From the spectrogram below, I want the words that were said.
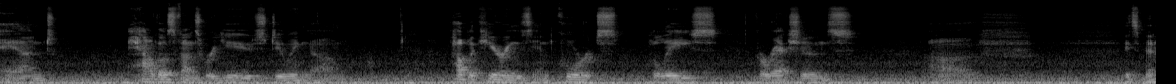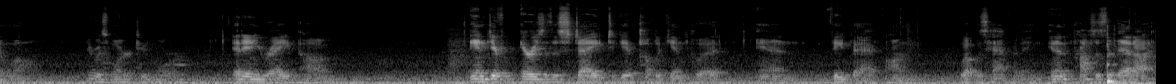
and how those funds were used doing um, public hearings in courts, police, corrections. Uh, it's been a while. There was one or two more. At any rate, um, in different areas of the state to get public input and feedback on what was happening. And in the process of that, I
